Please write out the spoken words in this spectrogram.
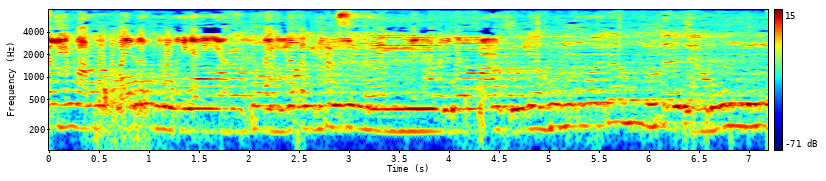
الطاعة الله قرضا حسنا يضاعف لهم ولهم أجر.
